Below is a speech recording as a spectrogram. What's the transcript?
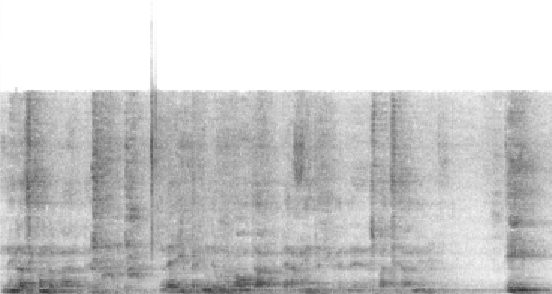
nella seconda parte lei prende una nota veramente di quelle spaziali e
